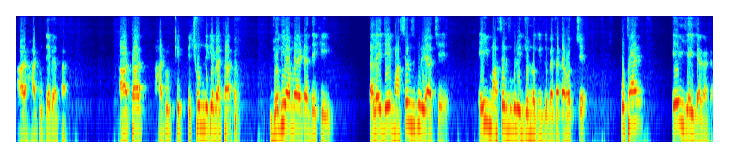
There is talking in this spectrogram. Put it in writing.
আর হাঁটুতে ব্যথা। অর্থাৎ হাঁটুর ঠিক পেছন দিকে ব্যথা। যদি আমরা এটা দেখি, তাহলে যে মাসেলসগুলি আছে, এই মাসেলসগুলির জন্য কিন্তু ব্যথাটা হচ্ছে। কোথায়? এই যে এই জায়গাটা।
